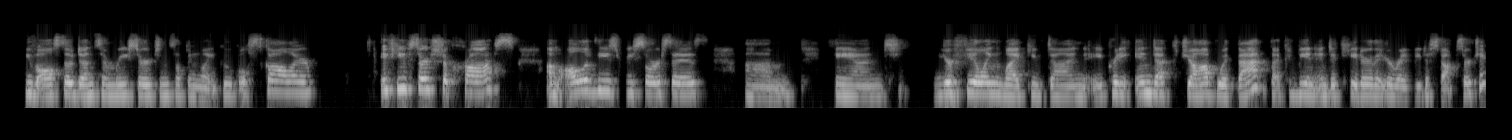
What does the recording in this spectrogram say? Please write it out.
You've also done some research in something like Google Scholar. If you've searched across um, all of these resources um, and you're feeling like you've done a pretty in-depth job with that, that could be an indicator that you're ready to stop searching.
